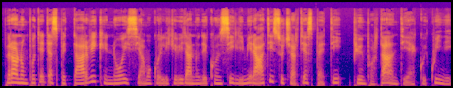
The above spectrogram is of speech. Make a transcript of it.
però non potete aspettarvi che noi siamo quelli che vi danno dei consigli mirati su certi aspetti più importanti, ecco, quindi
